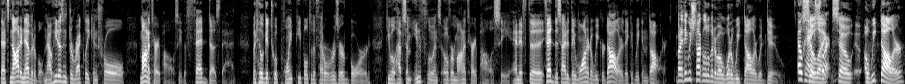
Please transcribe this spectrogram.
that's not inevitable. Now, he doesn't directly control monetary policy. The Fed does that, but he'll get to appoint people to the Federal Reserve Board. He will have some influence over monetary policy. And if the Fed decided they wanted a weaker dollar, they could weaken the dollar. But I think we should talk a little bit about what a weak dollar would do. Okay, so, sure. like, so a weak dollar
